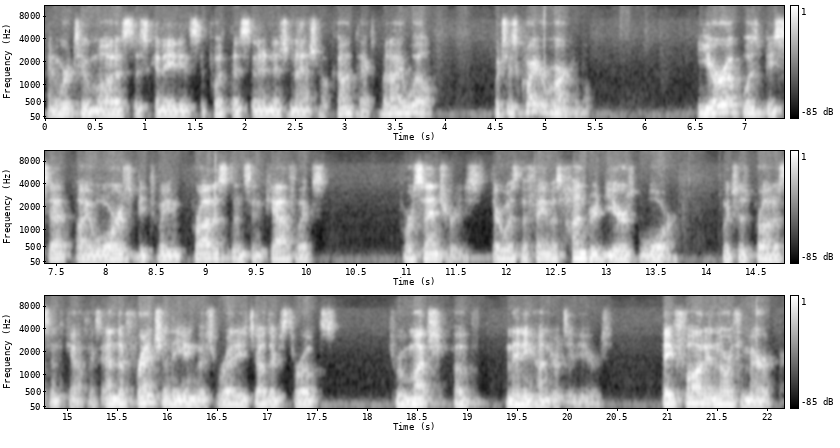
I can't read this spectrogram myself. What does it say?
and we're too modest as Canadians to put this in an international context, but I will, which is quite remarkable. Europe was beset by wars between Protestants and Catholics for centuries. There was the famous Hundred Years' War, which was Protestant Catholics, and the French and the English were at each other's throats through much of many hundreds of years. They fought in North America.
